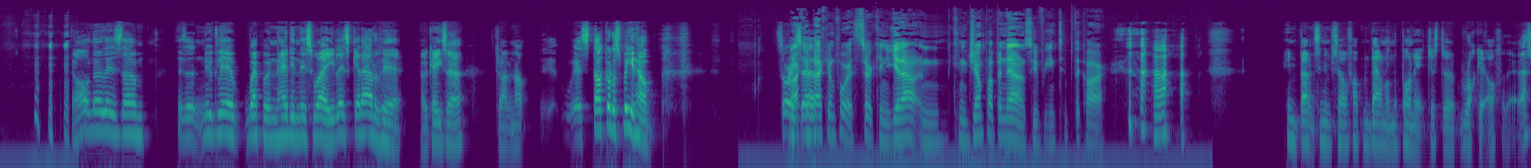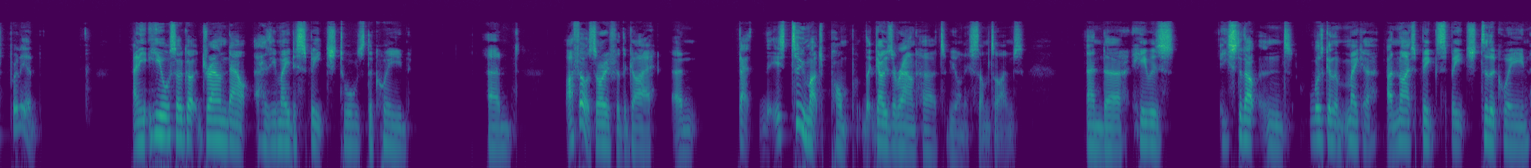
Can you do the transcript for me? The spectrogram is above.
oh no, there's um, there's a nuclear weapon heading this way. Let's get out of here. Okay, sir. Driving up. We're stuck on a speed hump. Sorry, Rock sir. back and forth, sir. Can you get out and can you jump up and down and see if we can tip the car? Him bouncing himself up and down on the bonnet just to rocket off of there. That's brilliant. And he, he also got drowned out as he made a speech towards the Queen. And I felt sorry for the guy. And that it's too much pomp that goes around her, to be honest, sometimes. And uh, he was he stood up and was going to make a, a nice big speech to the Queen.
